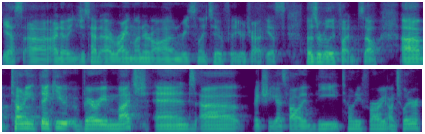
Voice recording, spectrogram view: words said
Yes, uh, I know you just had uh, Ryan Leonard on recently too for your draft. Yes, those are really fun. So, uh, Tony, thank you very much, and uh, make sure you guys follow the Tony Ferrari on Twitter,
